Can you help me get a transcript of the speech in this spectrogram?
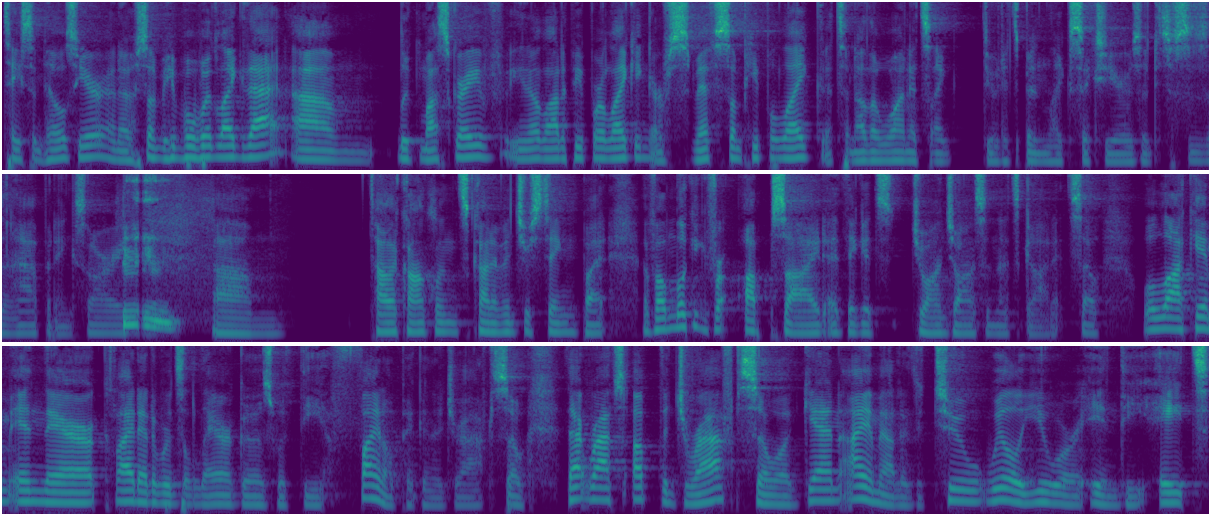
Taysom Hill's here. I know some people would like that. Um, Luke Musgrave, you know, a lot of people are liking, or Smith, some people like. That's another one. It's like, dude, it's been like six years. It just isn't happening. Sorry. Um, Tyler Conklin's kind of interesting, but if I'm looking for upside, I think it's Juwan Johnson that's got it. So we'll lock him in there. Clyde Edwards Helaire goes with the final pick in the draft. So that wraps up the draft. So again, I am out of the two. Will, you are in the eight.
